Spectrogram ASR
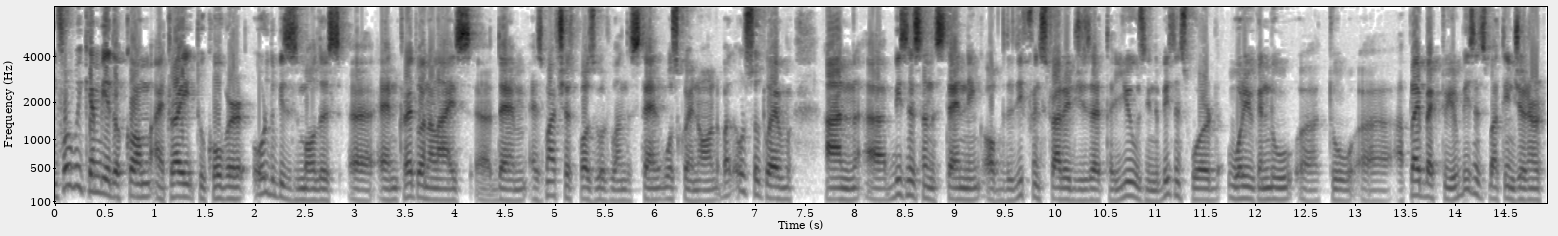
On 4weekmba.com, I try to cover all the business models uh, and try to analyze uh, them as much as possible to understand what's going on, but also to have a uh, business understanding of the different strategies that I use in the business world, what you can do uh, to uh, apply back to your business, but in general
